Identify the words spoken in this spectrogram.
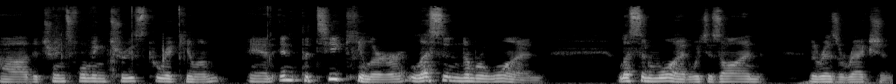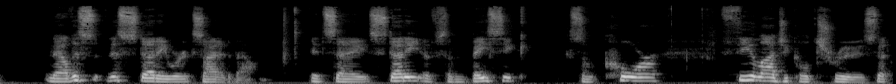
uh, the Transforming truths curriculum, and in particular, lesson number one, lesson one, which is on the resurrection. Now, this this study we're excited about. It's a study of some basic some core theological truths that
